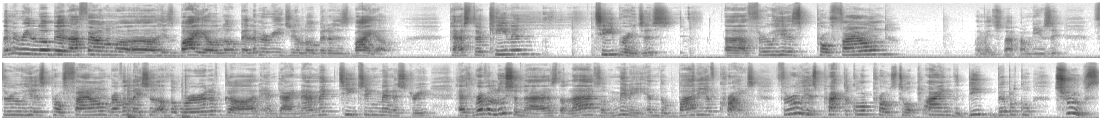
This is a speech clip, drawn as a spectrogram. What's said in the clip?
let me read a little bit. I found him uh, uh, his bio a little bit. Let me read you a little bit of his bio. Pastor Kynan T. Bridges, uh, through his profound, let me stop my music, through his profound revelation of the Word of God and dynamic teaching ministry, has revolutionized the lives of many in the body of Christ through his practical approach to applying the deep biblical truths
